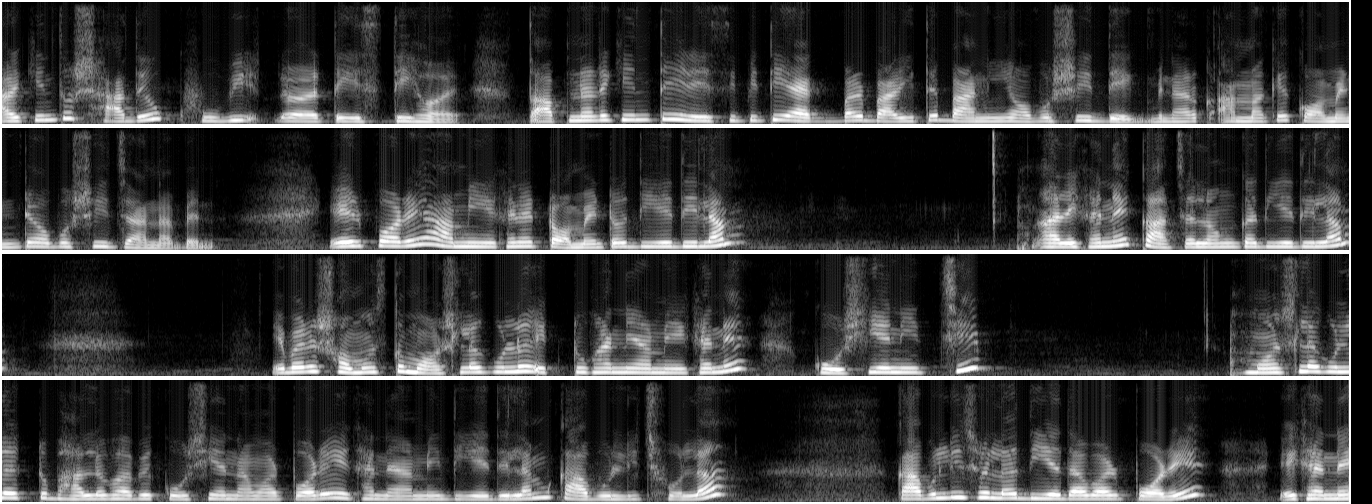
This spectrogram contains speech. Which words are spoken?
আর কিন্তু স্বাদেও খুবই টেস্টি হয়। তো আপনারা কিন্তু এই রেসিপিটি একবার বাড়িতে বানিয়ে অবশ্যই দেখবেন আর আমাকে কমেন্টে অবশ্যই জানাবেন। এরপরে আমি এখানে টমেটো দিয়ে দিলাম। আর এখানে কাঁচা লঙ্কা দিয়ে দিলাম। এবারে সমস্ত মশলাগুলো একটুখানি আমি এখানে কষিয়ে নিচ্ছি। মশলাগুলো একটু ভালোভাবে কষিয়ে নেওয়ার পরে এখানে আমি দিয়ে দিলাম কাবুলি ছোলা। কাবুলি ছোলা দিয়ে দেওয়ার পরে এখানে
